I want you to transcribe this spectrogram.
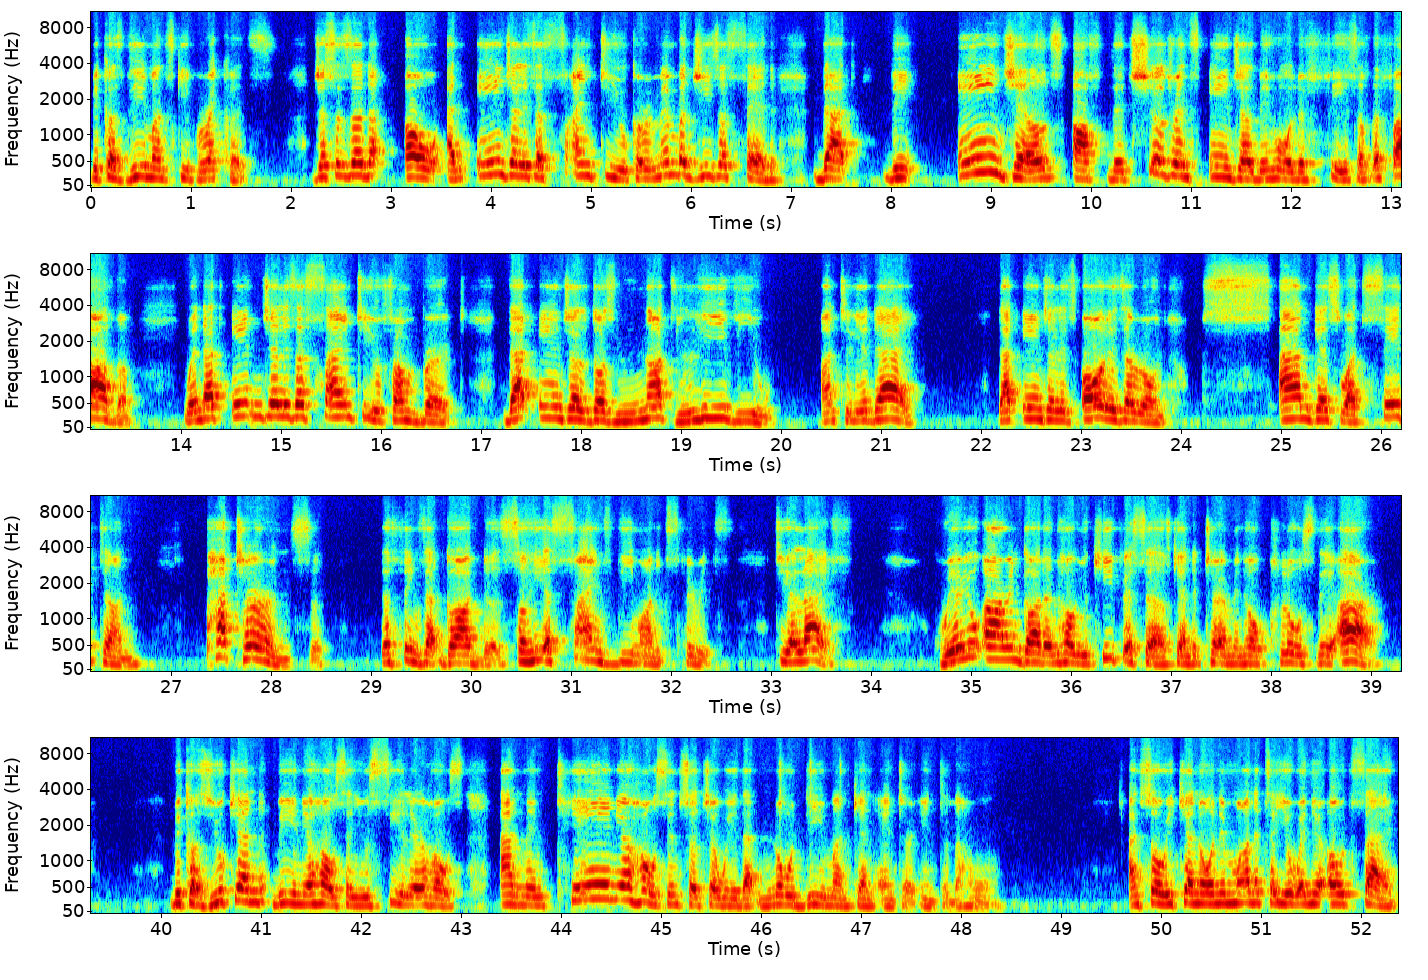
because demons keep records. Just as an, oh, an angel is assigned to you. Because remember, Jesus said that the angels of the children's angel behold the face of the Father. When that angel is assigned to you from birth, that angel does not leave you until you die. That angel is always around. And guess what? Satan patterns the things that God does. So he assigns demonic spirits to your life. Where you are in God and how you keep yourself can determine how close they are. Because you can be in your house and you seal your house and maintain your house in such a way that no demon can enter into the home. And so we can only monitor you when you're outside.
